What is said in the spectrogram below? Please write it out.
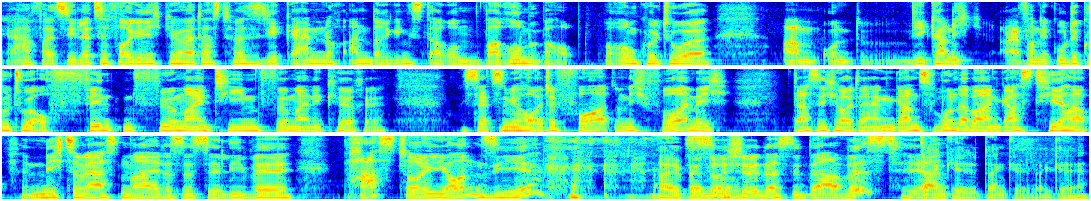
Ja, falls du die letzte Folge nicht gehört hast, hör sie dir gerne noch an. Da ging es darum, warum überhaupt? Warum Kultur? Ähm, und wie kann ich einfach eine gute Kultur auch finden für mein Team, für meine Kirche? Das setzen wir heute fort und ich freue mich, dass ich heute einen ganz wunderbaren Gast hier habe. Nicht zum ersten Mal, das ist der liebe Pastor Jonsi. Hi, Benno. So schön, dass du da bist. Ja. Danke, danke, danke.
